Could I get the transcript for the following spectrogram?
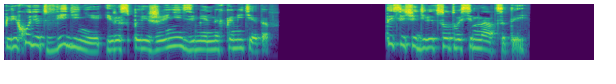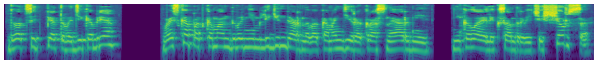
переходят в ведение и распоряжение земельных комитетов. 1918. 25 декабря войска под командованием легендарного командира Красной Армии Николая Александровича Щерса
